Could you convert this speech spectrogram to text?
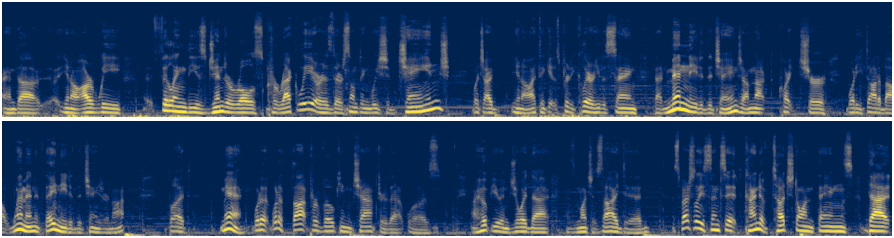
and uh, you know, are we filling these gender roles correctly or is there something we should change? Which I, you know, I think it was pretty clear he was saying that men needed to change. I'm not quite sure what he thought about women if they needed to change or not, but man, what a what a thought-provoking chapter that was. I hope you enjoyed that as much as I did, especially since it kind of touched on things that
